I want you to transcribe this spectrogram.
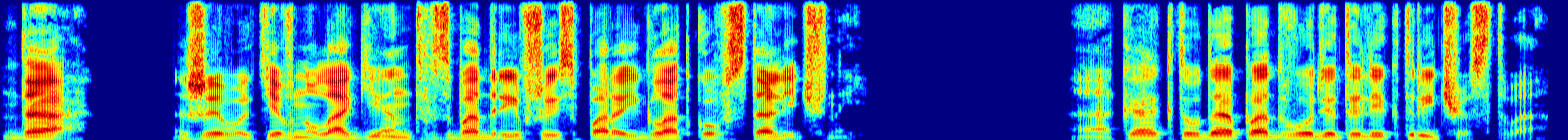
Да, живо кивнул агент, взбодрившись парой глотков столичной. А как туда подводят электричество?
